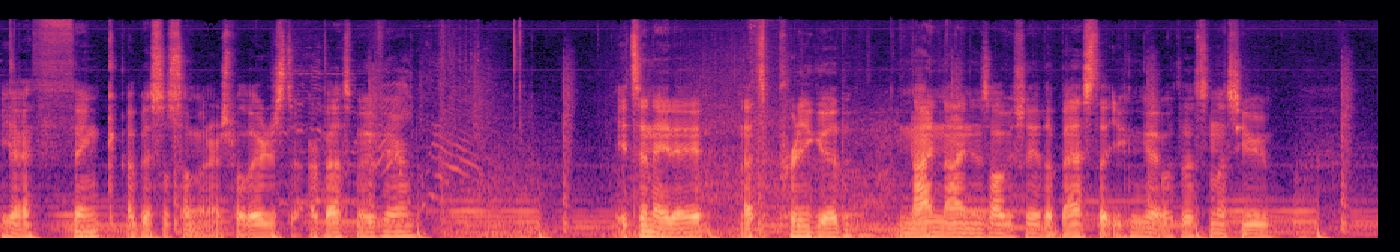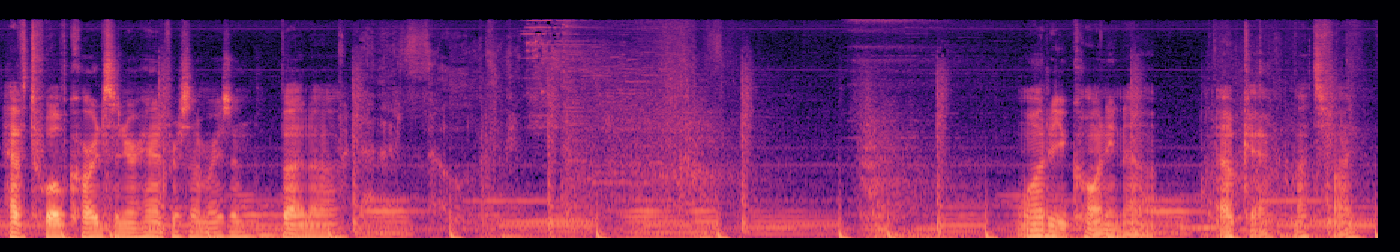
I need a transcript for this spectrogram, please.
yeah, I think Abyssal Summoner is probably just our best move here. It's an 8-8. That's pretty good. 9-9 is obviously the best that you can get with this unless you have 12 cards in your hand for some reason. But, uh... What are you coining out? Okay, that's fine.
